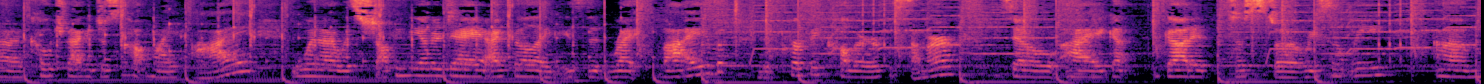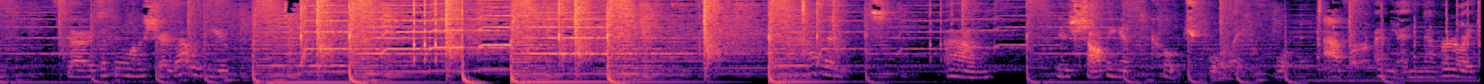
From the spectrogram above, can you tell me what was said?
uh, Coach bag, it just caught my eye when I was shopping the other day. I feel like it's the right vibe, the perfect color for summer. So I got, got it just uh, recently. Um, so I definitely want to share that with you. I haven't um, been shopping at Coach for like forever. I mean, I never like,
